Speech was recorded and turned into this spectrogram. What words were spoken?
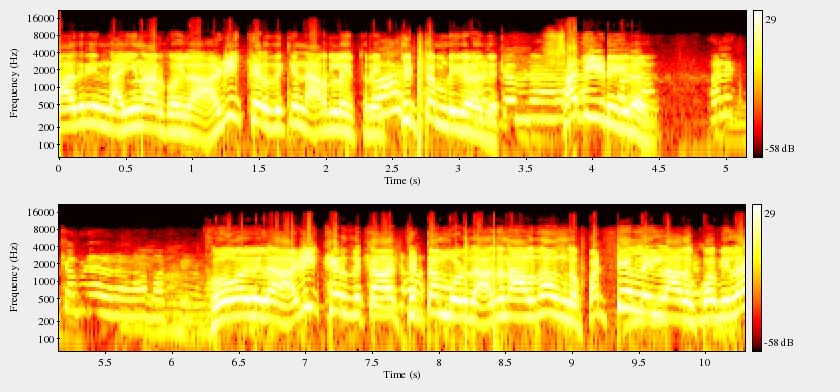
மாதிரி இந்த ஐயனார் கோயிலை அழிக்கிறதுக்கு இந்த அறநிலைத்துறை திட்டமிடுகிறது. சதியிடுகிறது. கோவிலை அழிக்கிறதுக்காக திட்டம் போடுது. அதனால தான் உங்கள் பட்டியலில் இல்லாத கோவிலை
